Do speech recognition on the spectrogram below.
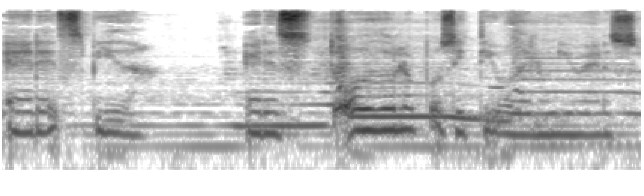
eres vida, eres todo lo positivo del universo.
